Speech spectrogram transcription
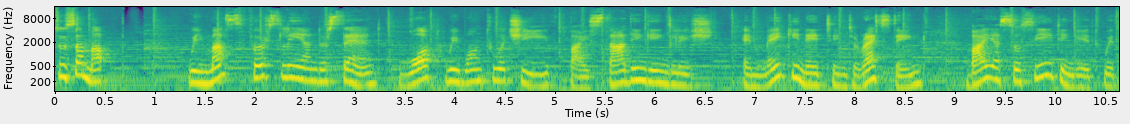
To sum up, We must firstly understand what we want to achieve by studying English and making it interesting by associating it with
